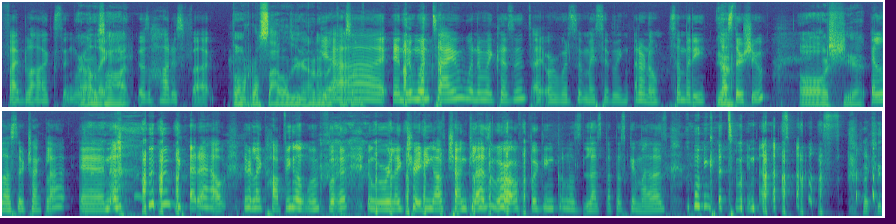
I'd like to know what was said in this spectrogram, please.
five blocks, and we're and all it was like, hot. it was hot as fuck. Rosados llegaron a la. Yeah, and then one time, one of my cousins, I, or what's it, my sibling, I don't know, somebody Yeah. lost their shoe Oh shit! and lost their chancla, and we had to help. They were like hopping on one foot, and we were like trading off chanclas. We were all fucking con los, las patas quemadas. when we got to my nana's house. like a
